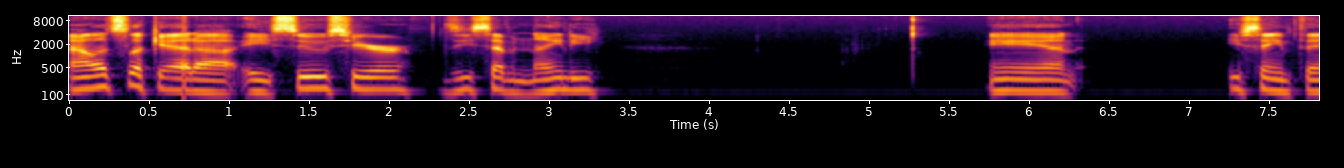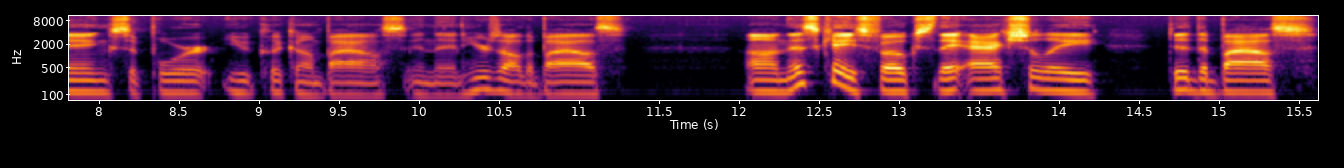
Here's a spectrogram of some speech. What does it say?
Now let's look at uh, ASUS here, Z790. And you same thing, support, you click on BIOS, and then here's all the BIOS. On um, this case, folks, they actually did the BIOS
